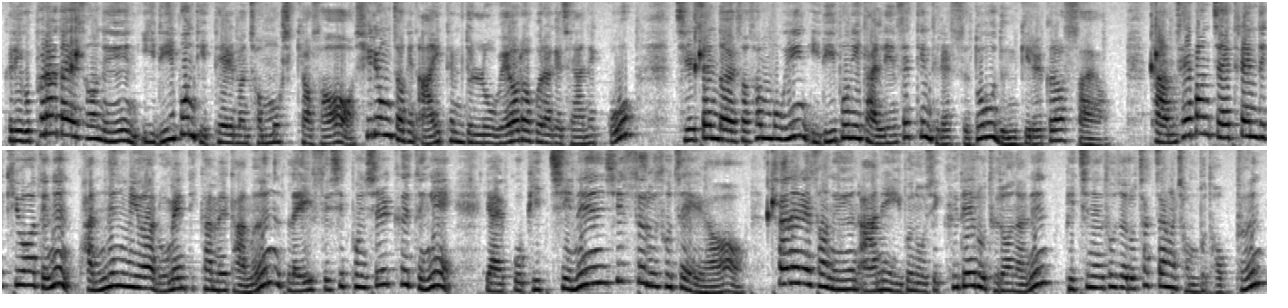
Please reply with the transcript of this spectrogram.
그리고 프라다에서는 이 리본 디테일만 접목시켜서 실용적인 아이템들로 웨어러블하게 제안했고 질샌더에서 선보인 이 리본이 달린 세틴 드레스도 눈길을 끌었어요. 다음 세 번째 트렌드 키워드는 관능미와 로맨틱함을 담은 레이스, 시폰, 실크 등의 얇고 비치는 시스루 소재예요. 샤넬에서는 안에 입은 옷이 그대로 드러나는 비치는 소재로 착장을 전부 덮은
